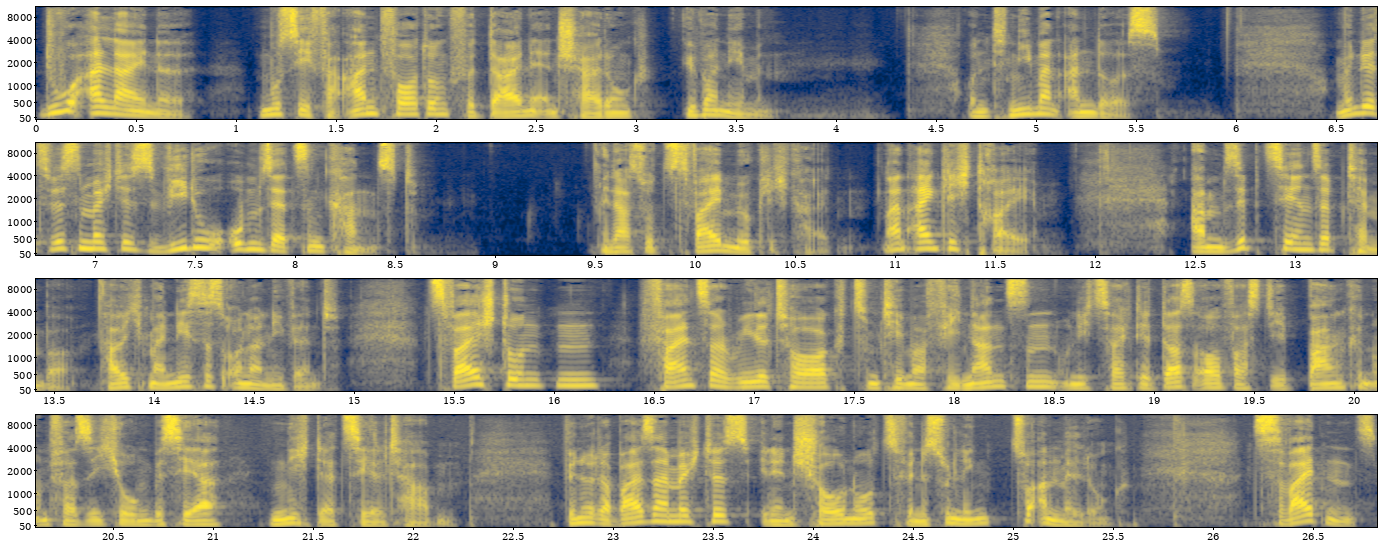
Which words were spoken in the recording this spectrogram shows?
du alleine musst die Verantwortung für deine Entscheidung übernehmen. Und niemand anderes. Und wenn du jetzt wissen möchtest, wie du umsetzen kannst, dann hast du zwei Möglichkeiten. Nein, eigentlich drei. Am 17. September habe ich mein nächstes Online-Event. Zwei Stunden feinster Real Talk zum Thema Finanzen und ich zeige dir das auf, was die Banken und Versicherungen bisher nicht erzählt haben. Wenn du dabei sein möchtest, in den Show Notes findest du einen Link zur Anmeldung. Zweitens,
